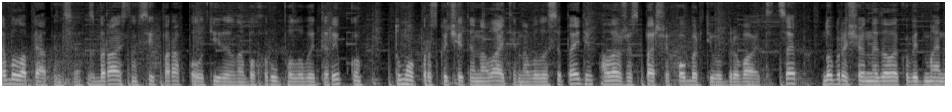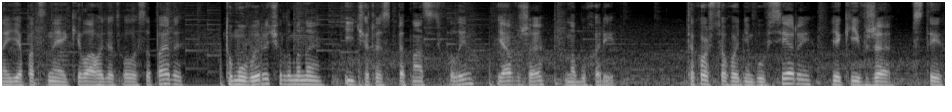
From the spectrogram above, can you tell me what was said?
Це була п'ятниця. Збираюсь на всіх парах полетіти на бахору половити рибку. Думав проскочити на лайті на велосипеді, але вже з перших обертів обривається цеп. Добре, що недалеко від мене є пацани, які лагодять велосипеди, тому виручили мене, і через 15 хвилин я вже на бухарі. Також сьогодні був сірий, який вже встиг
